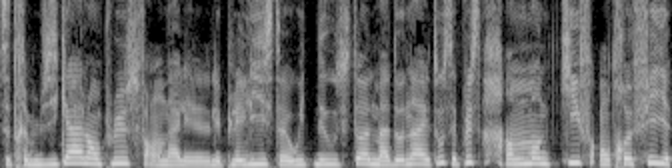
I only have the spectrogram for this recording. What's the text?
C'est très musical en plus. Enfin, on a les, les playlists Whitney Houston, Madonna et tout. C'est plus un moment de kiff entre filles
